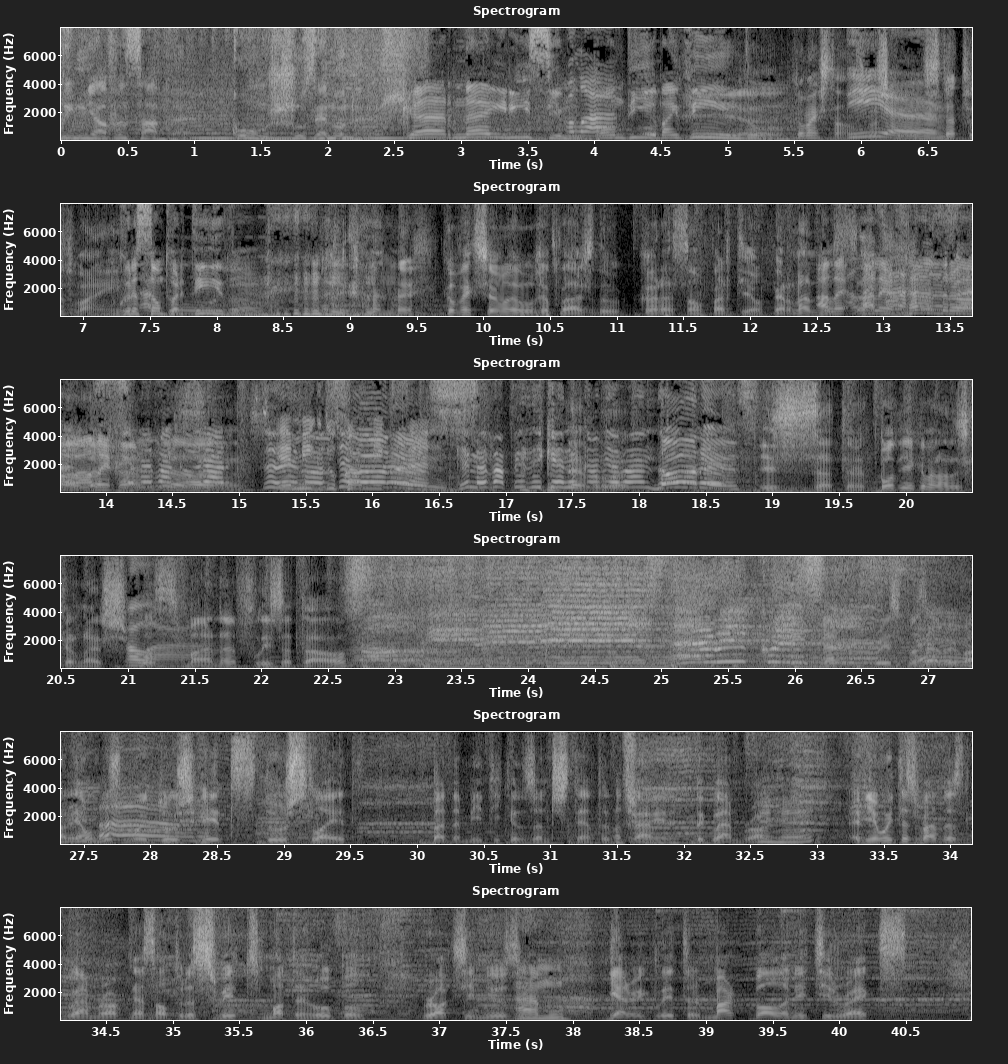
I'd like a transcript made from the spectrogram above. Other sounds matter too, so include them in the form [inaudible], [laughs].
Linha Avançada com José Nunes. Carneiríssimo. Olá. Bom dia, bem-vindo. Como é que estão? Dia. Está tudo bem? Coração tudo. partido. [laughs] Como é que se chama o rapaz do coração partido? Fernando Ale- Santos? Alejandro, Alejandro. É amigo do Comic Sans. Quem me vai pedir que nunca me abandones? Exatamente. Bom dia, camaradas carneiros. Olá. Boa semana. Feliz Natal. Merry Christmas, everybody. É um dos muitos hits dos Slade, banda mítica dos anos 70 de glam, de glam rock. Havia muitas bandas de glam rock nessa altura: Sweet, Motta Hoople, Roxy Music, Amo. Gary Glitter, Mark Bolan e T-Rex.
